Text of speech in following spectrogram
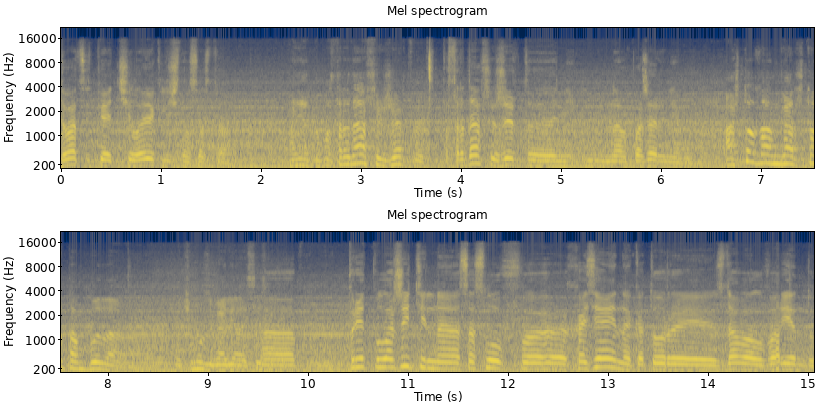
25 человек личного состава. Понятно, пострадавшие, жертвы. Пострадавших жертв э, не- на пожаре не было. А что за ангар, что там было? Почему загорелось? А, Предположительно, со слов э, хозяина, который сдавал в аренду,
